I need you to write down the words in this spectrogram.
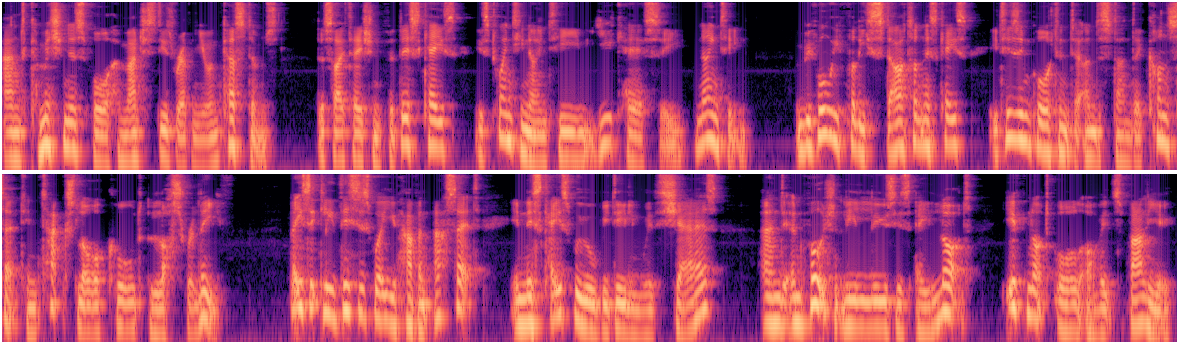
and Commissioners for Her Majesty's Revenue and Customs. The citation for this case is 2019 UKSC 19. And before we fully start on this case, it is important to understand a concept in tax law called loss relief. Basically, this is where you have an asset, in this case, we will be dealing with shares, and unfortunately loses a lot, if not all, of its value.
